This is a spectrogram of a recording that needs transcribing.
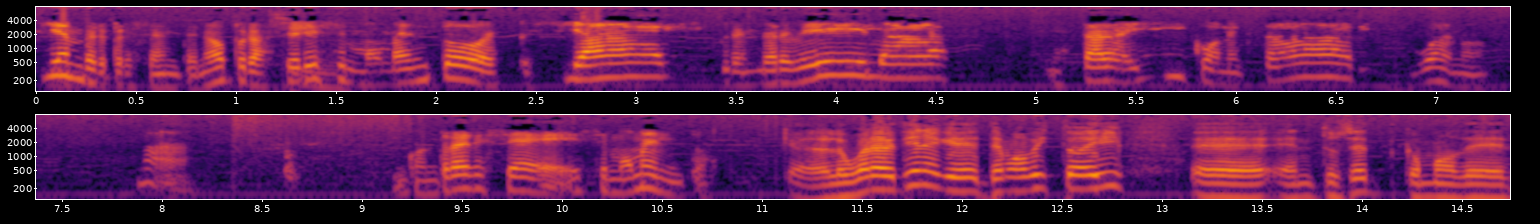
siempre presente, ¿no? Pero hacer Sí. ese momento especial, prender velas, estar ahí, conectar, y bueno, nada, encontrar ese, ese momento. Claro, lo bueno que tiene es que te hemos visto ahí eh, en tu set como de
